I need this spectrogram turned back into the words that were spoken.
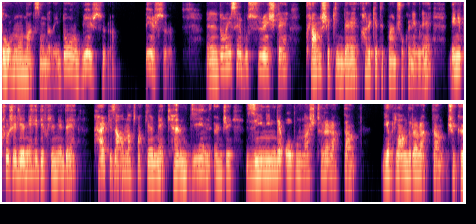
doğrun olmak zorunda değil. Doğru bir sürü, bir sürü. Dolayısıyla bu süreçte planlı şekilde hareket etmen çok önemli. Yeni projelerini, hedeflerini de herkese anlatmak yerine kendin önce zihninde olgunlaştıraraktan, yapılandıraraktan çünkü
